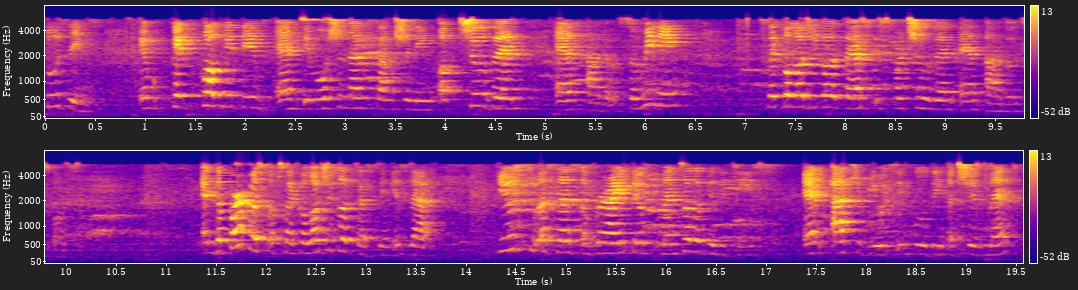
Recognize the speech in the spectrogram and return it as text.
two things. Cognitive and emotional functioning of children and adults. So meaning, psychological test is for children and adults also. And the purpose of psychological testing is that used to assess a variety of mental abilities and attributes including achievement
